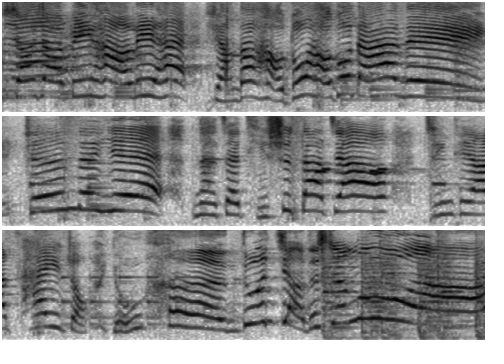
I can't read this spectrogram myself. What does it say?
小小兵好厉害，想到好多好多答案呢。真的耶！那再提示大家哦，今天要猜一种有很多脚的生物啊。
